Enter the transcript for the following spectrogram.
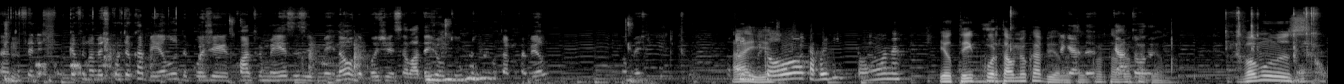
É, tô feliz porque eu finalmente cortei o cabelo depois de quatro meses e meio. Não, depois de, sei lá, desde outubro que eu cortava meu cabelo. Finalmente. Aí. Pintou, tá bonitona. Eu tenho que cortar o meu cabelo. Eu tenho que cortar o meu Obrigada, cabelo. Vamos. Passa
